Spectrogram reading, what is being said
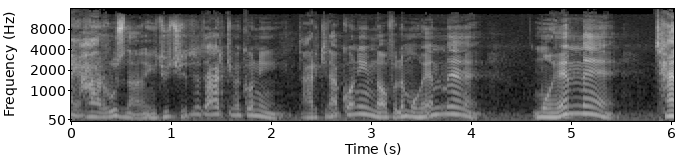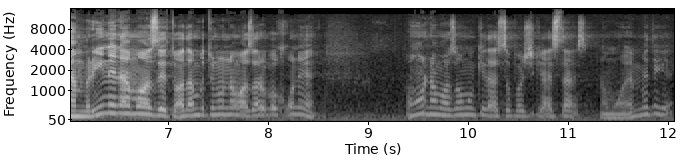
ای هر روز نه. تو چی ترک می‌کنی؟ ترک نکنیم. نافله مهمه. مهمه. تمرین نمازه. تو آدم بتونه نمازه رو بخونه. آه نمازامون که دست و پا شکسته است. مهمه دیگه.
